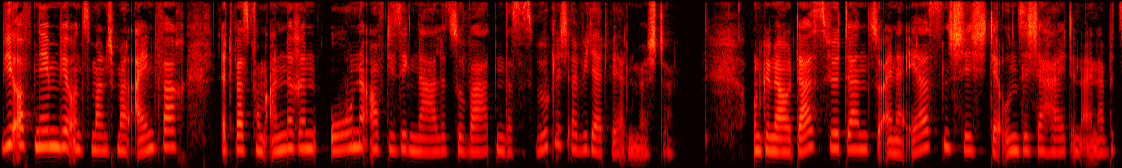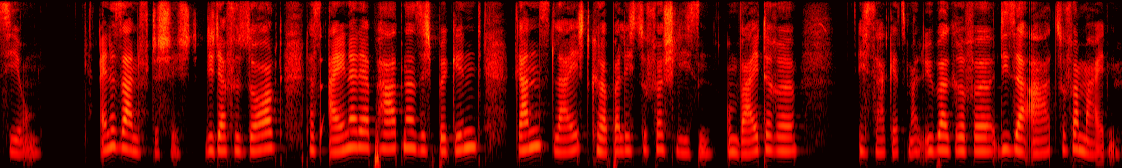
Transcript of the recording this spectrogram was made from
Wie oft nehmen wir uns manchmal einfach etwas vom anderen, ohne auf die Signale zu warten, dass es wirklich erwidert werden möchte? Und genau das führt dann zu einer ersten Schicht der Unsicherheit in einer Beziehung. Eine sanfte Schicht, die dafür sorgt, dass einer der Partner sich beginnt, ganz leicht körperlich zu verschließen, um weitere, ich sage jetzt mal Übergriffe dieser Art zu vermeiden.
